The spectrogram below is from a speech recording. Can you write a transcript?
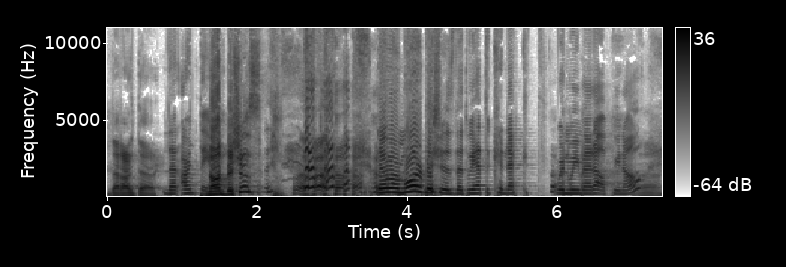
that aren't there. that aren't there. Non bitches. there were more bitches that we had to connect when we met up, you know? Uh.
